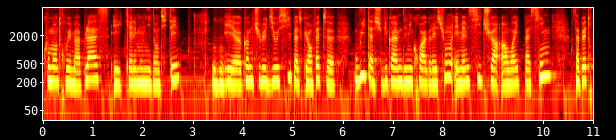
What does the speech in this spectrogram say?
comment trouver ma place et quelle est mon identité. Mhm. Et euh, comme tu le dis aussi, parce qu'en en fait, euh, oui, tu as subi quand même des micro-agressions, et même si tu as un white passing, ça peut être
